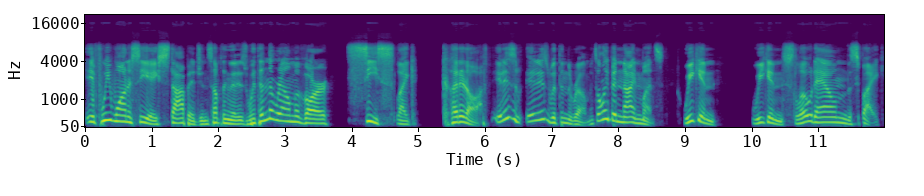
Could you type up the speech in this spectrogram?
If we want to see a stoppage in something that is within the realm of our cease, like cut it off. It is it is within the realm. It's only been nine months. We can we can slow down the spike.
